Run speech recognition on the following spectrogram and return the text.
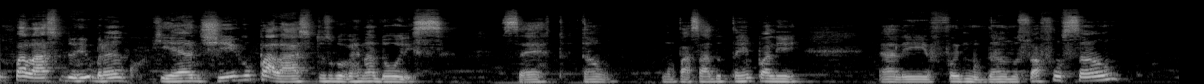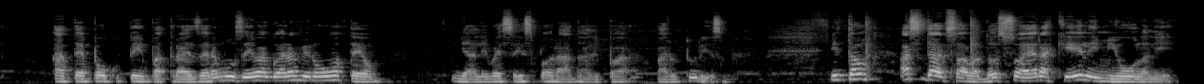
o Palácio do Rio Branco, que é antigo Palácio dos Governadores certo? Então, com o passar do tempo, ali, ali foi mudando sua função. Até pouco tempo atrás era museu, agora virou um hotel. E ali vai ser explorado ali para, para o turismo. Então, a cidade de Salvador só era aquele miolo ali,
